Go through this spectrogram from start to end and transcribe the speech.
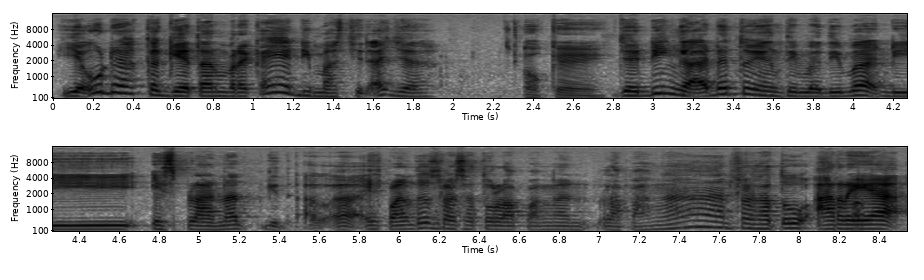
ya udah kegiatan mereka ya di masjid aja Oke. jadi nggak ada tuh yang tiba-tiba di Esplanade gitu. Uh, Esplanade itu salah satu lapangan, lapangan, salah satu area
